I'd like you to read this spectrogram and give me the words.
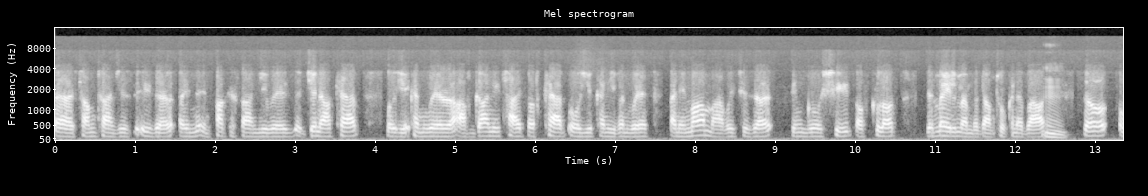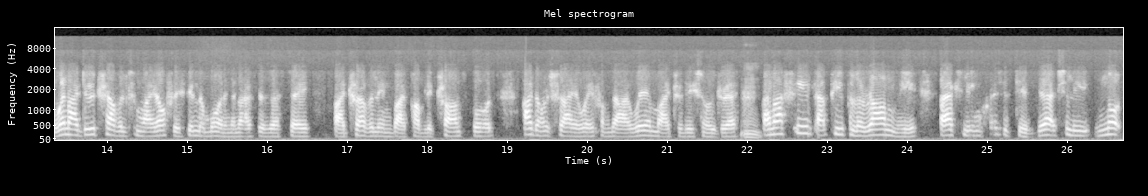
uh, sometimes is either in, in, Pakistan you wear a jinnah cap, or you can wear an Afghani type of cap, or you can even wear an imama, which is a single sheet of cloth. The male members I'm talking about. Mm. So when I do travel to my office in the morning, and I as I say, I traveling by public transport. I don't shy away from that. I wear my traditional dress. Mm. And I feel that people around me are actually inquisitive. They're actually not,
